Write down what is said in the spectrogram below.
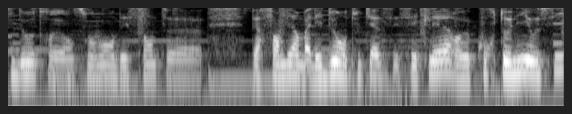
qui d'autre en ce moment en descente performe bien bah, Les deux en tout cas, c'est clair. Courtoni aussi,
